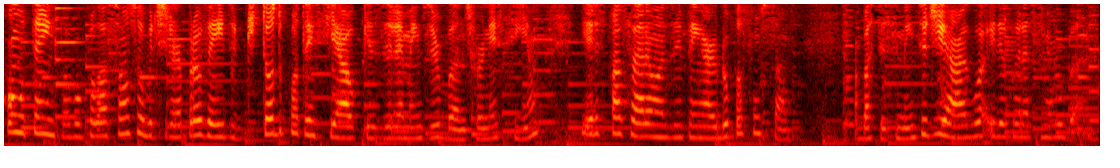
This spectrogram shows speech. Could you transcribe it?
Com o tempo, a população soube tirar proveito de todo o potencial que esses elementos urbanos forneciam e eles passaram a desempenhar dupla função abastecimento de água e decoração urbana.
